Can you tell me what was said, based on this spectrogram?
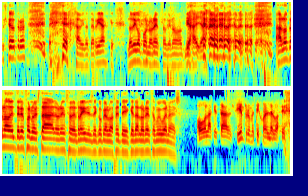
que otros. Javi, no te rías, que lo digo por Lorenzo, que no... Ya, ya. Al otro lado del teléfono está Lorenzo del Rey desde Copia Albacete. ¿Qué tal, Lorenzo? Muy buenas. Hola, ¿qué tal? Siempre me con el de Albacete.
